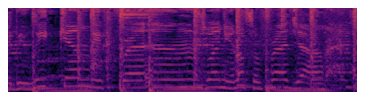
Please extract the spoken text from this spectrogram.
Maybe we can be friends when you're not so fragile.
